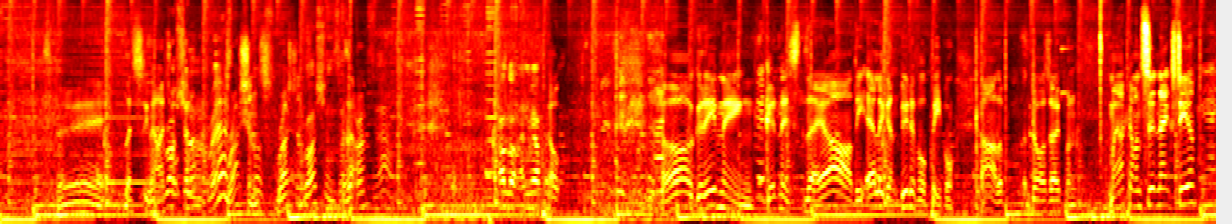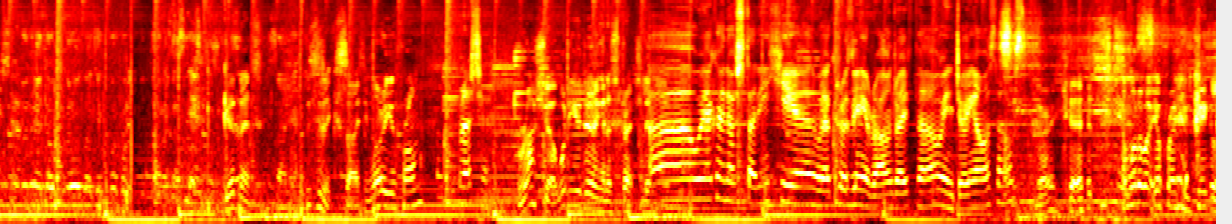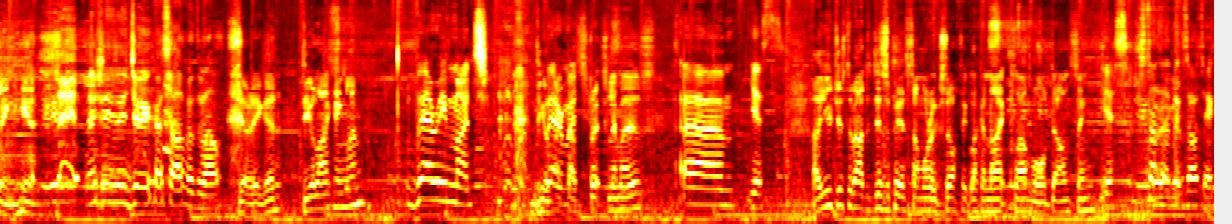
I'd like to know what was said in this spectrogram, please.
Hey, Let's can I talk to them? Russians. Russians. Russians. Is that right? Yeah. Hold on, let me open. Oh. Oh, good evening. Goodness, they are the elegant, beautiful people. Ah, the door's open. May I come and sit next to you? Goodness, this is exciting. Where are you from? Russia. Russia. What are you doing in a stretch limo? Uh, we are kind of studying here and we are cruising around right now, enjoying ourselves. Very good. And what about your friend who's giggling here? And she's enjoying herself as well. Very good. Do you like England? Very much. Do you Very like our much. stretch limos? Um, yes. Are you just about to disappear somewhere exotic like a nightclub or dancing? Yes. It's not Very that good. exotic.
